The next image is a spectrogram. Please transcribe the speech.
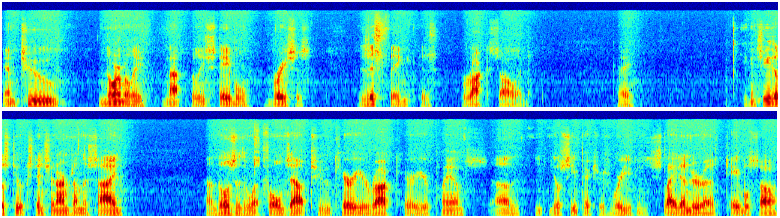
and two normally not really stable braces. This thing is rock solid. Okay. You can see those two extension arms on the side. Uh, those are the what folds out to carry your rock, carry your plants. Uh, you'll see pictures where you can slide under a table saw,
